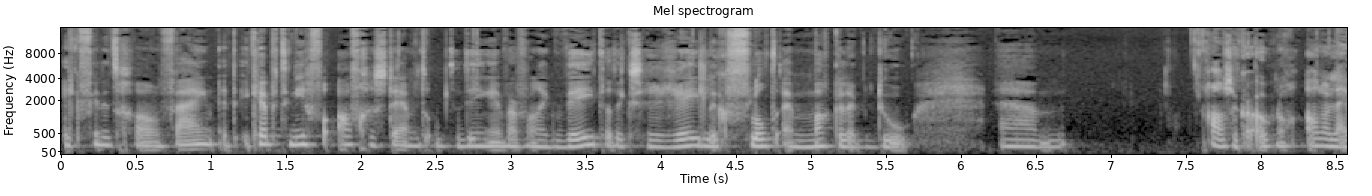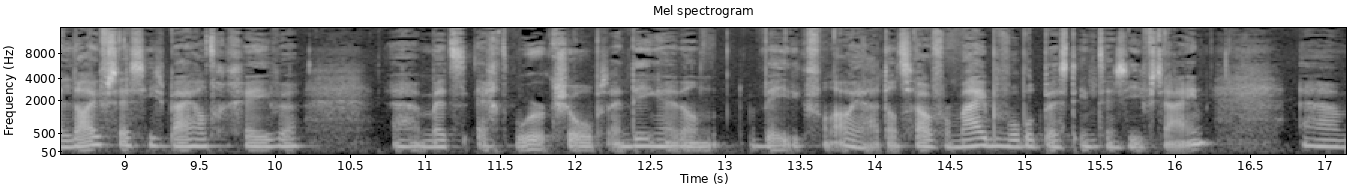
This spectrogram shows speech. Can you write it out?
ik vind het gewoon fijn. Ik heb het in ieder geval afgestemd op de dingen waarvan ik weet dat ik ze redelijk vlot en makkelijk doe. Um, als ik er ook nog allerlei live sessies bij had gegeven, uh, met echt workshops en dingen, dan weet ik van, oh ja, dat zou voor mij bijvoorbeeld best intensief zijn. Ehm,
